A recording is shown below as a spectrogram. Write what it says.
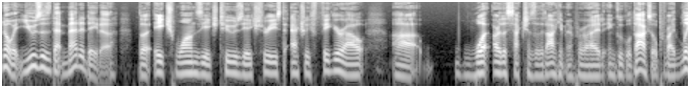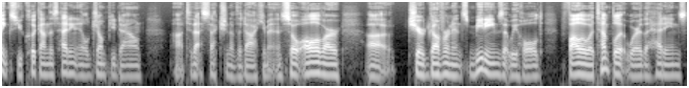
No, it uses that metadata, the H1s, the H2s, the H3s, to actually figure out uh, what are the sections of the document provide in Google Docs. It'll provide links. You click on this heading, it'll jump you down uh, to that section of the document. And so all of our uh, shared governance meetings that we hold follow a template where the headings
